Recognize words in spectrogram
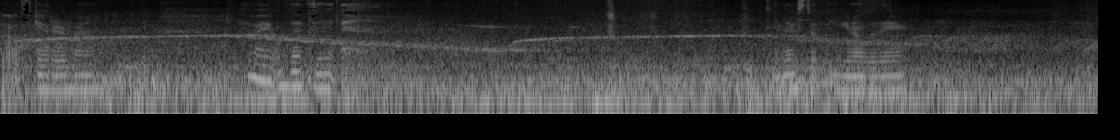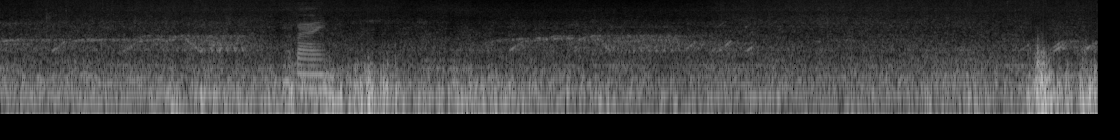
They're all scattered around. Alright, well that's it. And they're still eating over there. Bye-bye.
